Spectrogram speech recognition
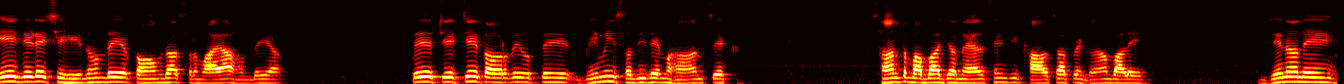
ਇਹ ਜਿਹੜੇ ਸ਼ਹੀਦ ਹੁੰਦੇ ਆ, ਕੌਮ ਦਾ ਸਰਮਾਇਆ ਹੁੰਦੇ ਆ, ਤੇ ਚੇਚੇ ਤੌਰ ਦੇ ਉੱਤੇ 20ਵੀਂ ਸਦੀ ਦੇ ਮਹਾਨ ਸਿੱਖ ਸੰਤ ਬਾਬਾ ਜਰਨੈਲ ਸਿੰਘ ਜੀ ਖਾਲਸਾ ਪਿੰਡਰਾਂ ਵਾਲੇ, ਜਿਨ੍ਹਾਂ ਨੇ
